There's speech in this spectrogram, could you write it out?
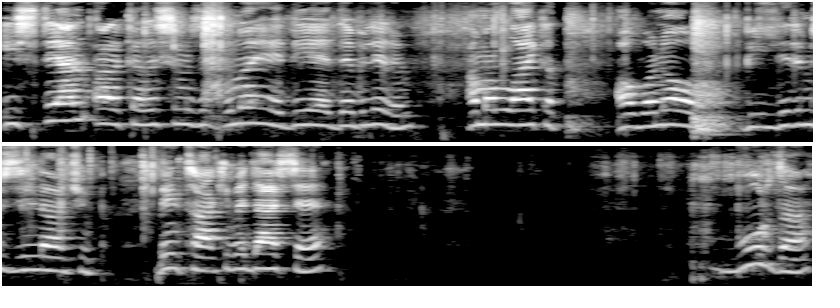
İsteyen arkadaşımıza bunu hediye edebilirim. Ama like at, abone ol, bildirim zilini açıp beni takip ederse burada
